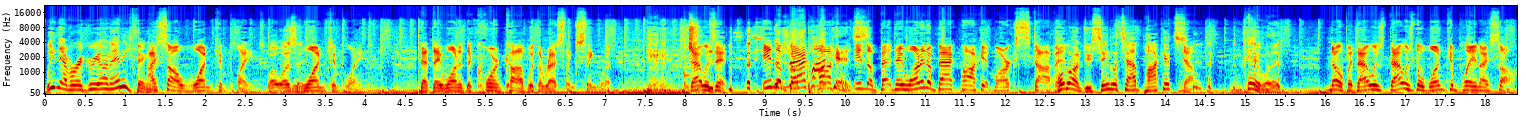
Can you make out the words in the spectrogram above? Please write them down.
We never agree on anything. I saw one complaint. What was it? One complaint that they wanted the corn cob with a wrestling singlet. That was it. In the There's no back pocket. In the ba- they wanted a back pocket. Mark, stop it. Hold on, do singlets have pockets? No, Okay, well, it, no, but that was that was the one complaint I saw.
